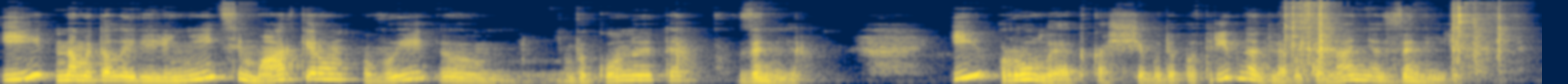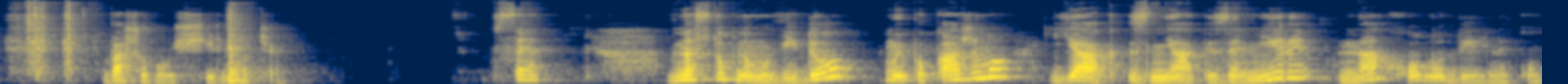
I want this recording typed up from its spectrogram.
І на металевій лінійці маркером ви е, виконуєте замір. І рулетка ще буде потрібна для виконання замірів вашого ущільнювача. Все. В наступному відео ми покажемо, як зняти заміри на холодильнику.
